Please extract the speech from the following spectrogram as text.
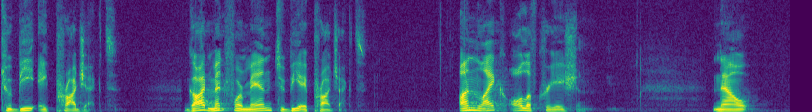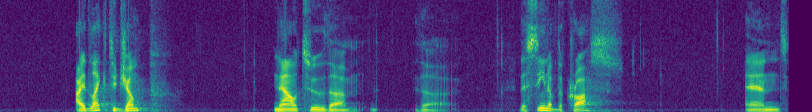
to be a project. God meant for man to be a project, unlike all of creation. Now, I'd like to jump now to the, the the scene of the cross. And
